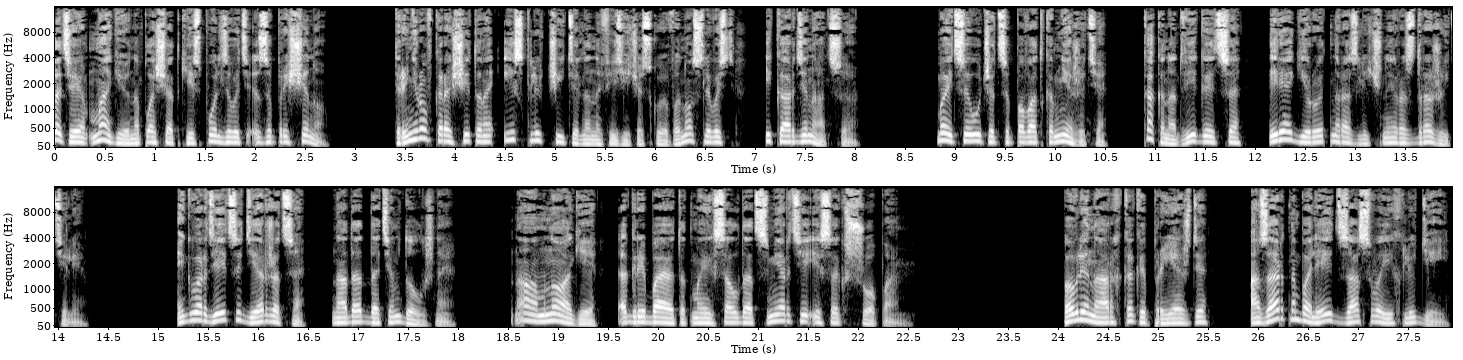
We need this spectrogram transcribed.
Кстати, магию на площадке использовать запрещено. Тренировка рассчитана исключительно на физическую выносливость и координацию. Бойцы учатся повадкам нежити, как она двигается и реагирует на различные раздражители. И гвардейцы держатся, надо отдать им должное. Но многие огребают от моих солдат смерти и секс-шопа. Павлинарх, как и прежде, азартно болеет за своих людей,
